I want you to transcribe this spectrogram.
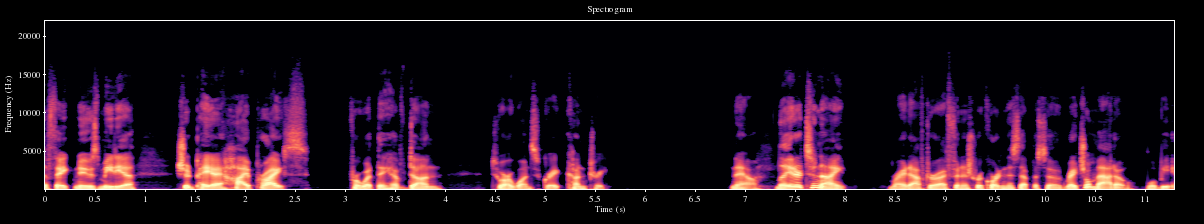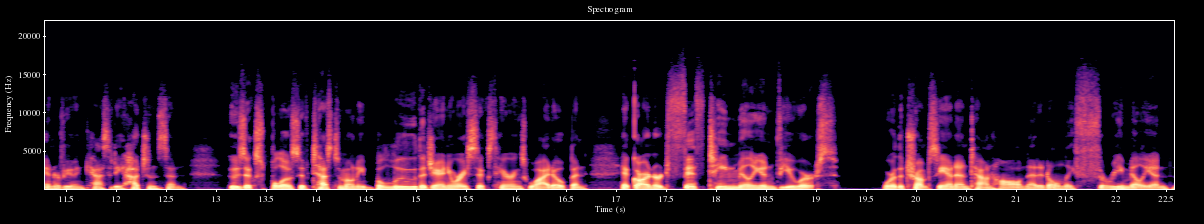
The fake news media should pay a high price for what they have done to our once great country. Now, later tonight, right after I finish recording this episode, Rachel Maddow will be interviewing Cassidy Hutchinson, whose explosive testimony blew the January 6th hearings wide open. It garnered 15 million viewers, where the Trump CNN town hall netted only 3 million.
